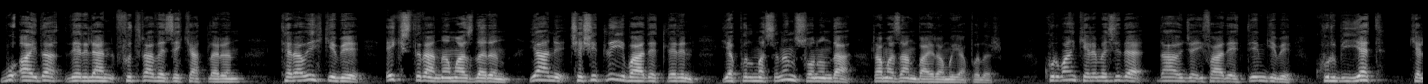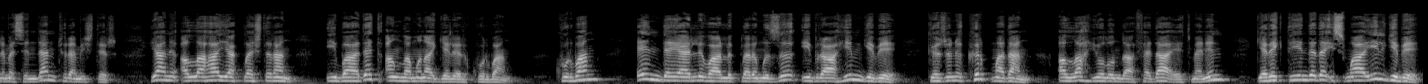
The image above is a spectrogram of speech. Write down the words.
bu ayda verilen fıtra ve zekatların, teravih gibi ekstra namazların yani çeşitli ibadetlerin yapılmasının sonunda Ramazan bayramı yapılır. Kurban kelimesi de daha önce ifade ettiğim gibi kurbiyet kelimesinden türemiştir. Yani Allah'a yaklaştıran ibadet anlamına gelir kurban. Kurban en değerli varlıklarımızı İbrahim gibi gözünü kırpmadan Allah yolunda feda etmenin, gerektiğinde de İsmail gibi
